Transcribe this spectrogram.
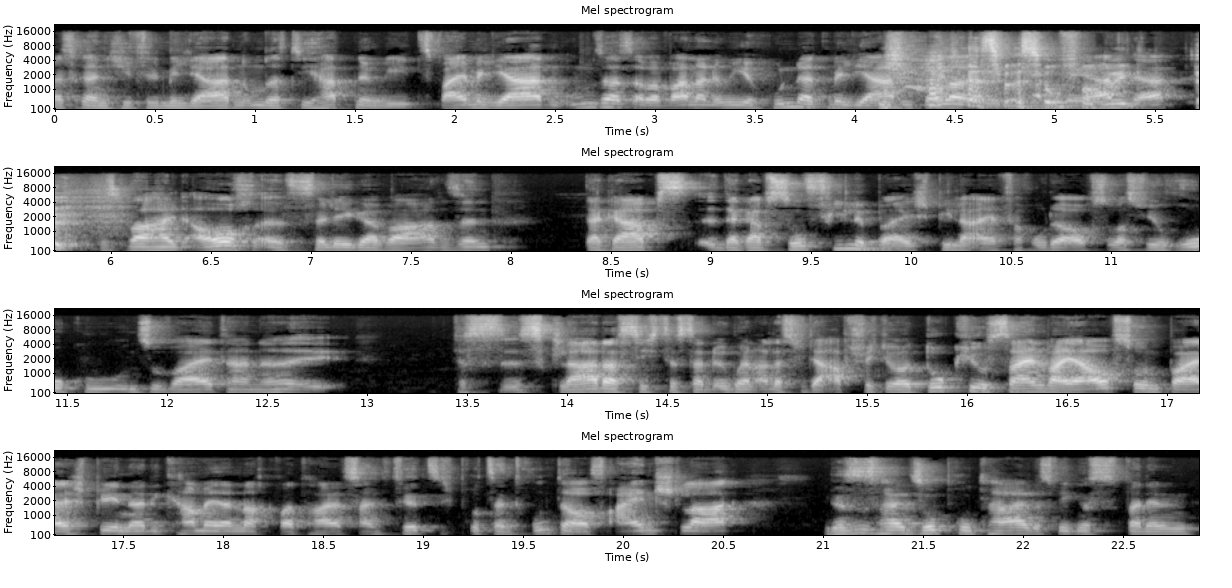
weiß gar nicht, wie viel Milliarden Umsatz die hatten, irgendwie zwei Milliarden Umsatz, aber waren dann irgendwie 100 Milliarden Dollar. das war so verrückt. Ja. Das war halt auch äh, völliger Wahnsinn. Da gab's, da gab's so viele Beispiele einfach oder auch sowas wie Roku und so weiter. Ne? das ist klar, dass sich das dann irgendwann alles wieder abschwächt. Aber DocuSign war ja auch so ein Beispiel, ne? die kam ja dann nach Quartalzahlen 40 Prozent runter auf Einschlag. Das ist halt so brutal, deswegen ist es bei den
